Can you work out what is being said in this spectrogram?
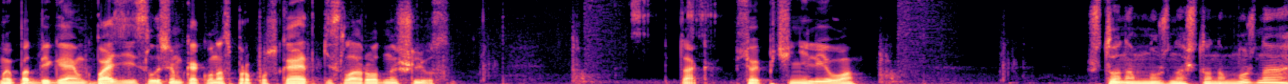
Мы подбегаем к базе и слышим, как у нас пропускает кислородный шлюз. Так, все, починили его. Что нам нужно? Что нам нужно?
